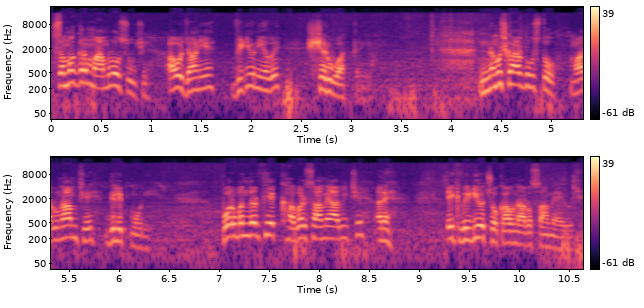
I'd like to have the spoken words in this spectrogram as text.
સમગ્ર મામલો શું છે? આવો જાણીએ વિડીયોની હવે શરૂઆત કરીએ. નમસ્કાર દોસ્તો, મારું નામ છે દિલીપ મોરી. પોરબંદરથી એક ખબર સામે આવી છે અને એક વીડિયો ચોંકાવનારો સામે આવ્યો છે.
